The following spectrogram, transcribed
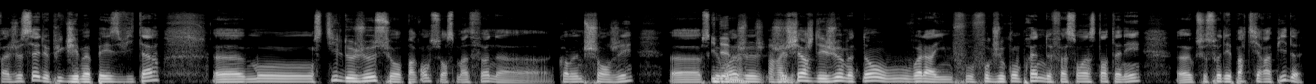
enfin je sais depuis que j'ai ma PS Vita, euh, mon style de jeu sur par contre sur smartphone a quand même changé euh, parce que Idem, moi je, je cherche des jeux maintenant où voilà il me faut, faut que je comprenne de façon instantanée euh, que ce soit des parties rapides,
